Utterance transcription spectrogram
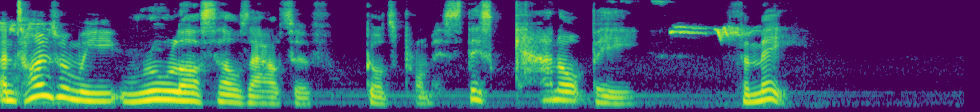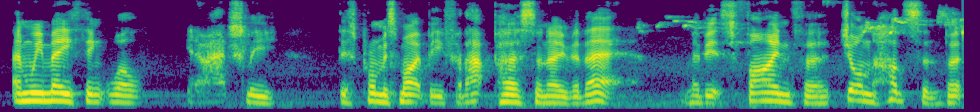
And times when we rule ourselves out of God's promise. This cannot be for me. And we may think, well, you know, actually, this promise might be for that person over there. Maybe it's fine for John Hudson, but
